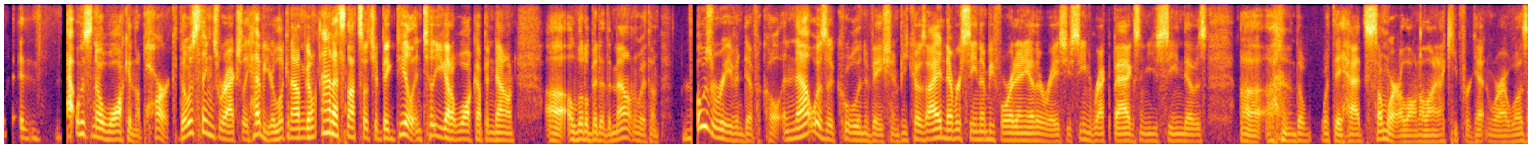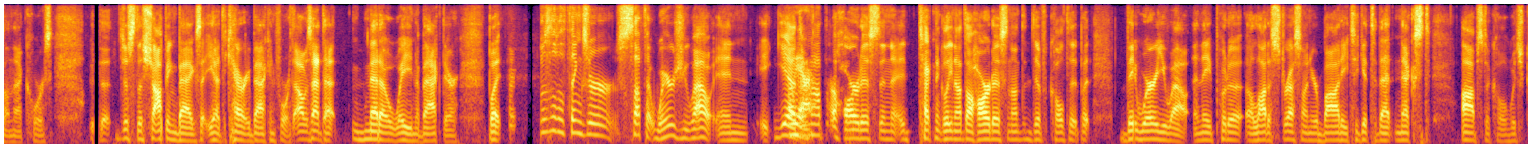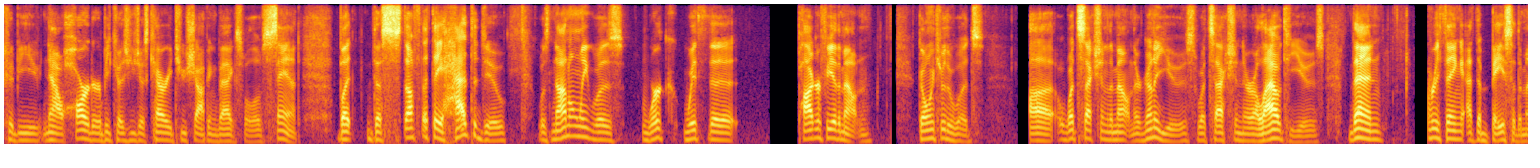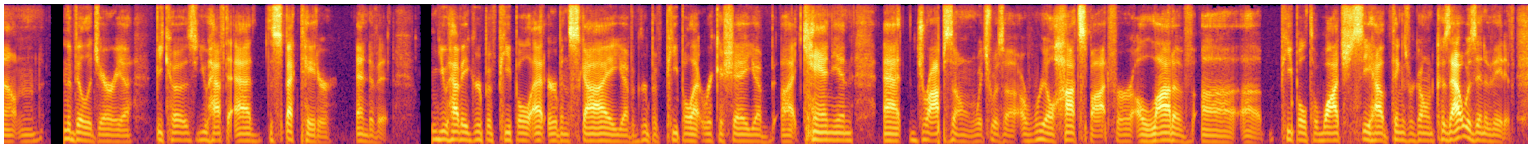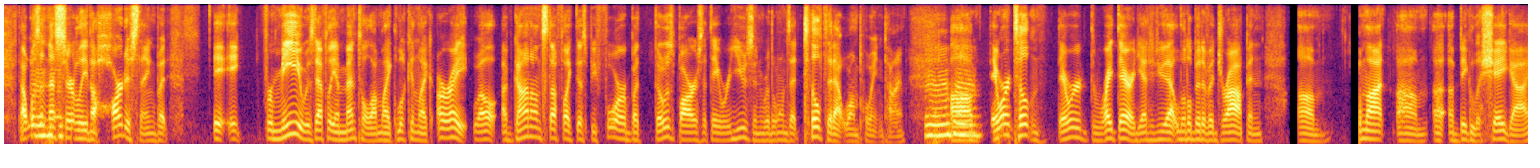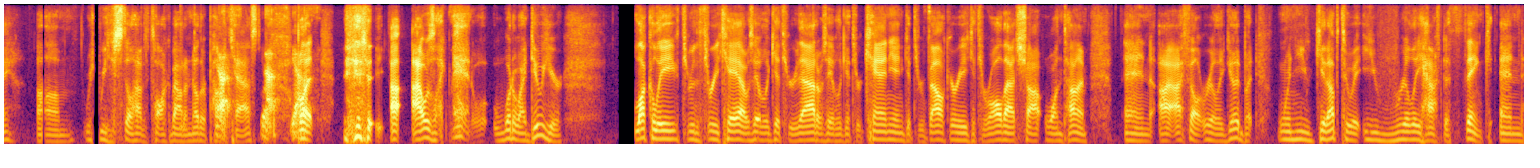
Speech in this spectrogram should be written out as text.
That was no walk in the park. Those things were actually heavy. You're looking at them going, ah, that's not such a big deal until you got to walk up and down uh, a little bit of the mountain with them. Those were even difficult. And that was a cool innovation because I had never seen them before at any other race. You've seen rec bags and you've seen those, uh, the what they had somewhere along the line. I keep forgetting where I was on that course. The, just the shopping bags that you had to carry back and forth. I was at that meadow way in the back there. But those little things are stuff that wears you out and it, yeah, Oh they're not the hardest and it, technically not the hardest not the difficult but they wear you out and they put a, a lot of stress on your body to get to that next obstacle which could be now harder because you just carry two shopping bags full of sand. But the stuff that they had to do was not only was work with the topography of the mountain going through the woods uh, what section of the mountain they're going to use what section they're allowed to use then everything at the base of the mountain in the village area because you have to add the spectator end of it. You have a group of people at Urban Sky, you have a group of people at Ricochet, you have uh, Canyon at Drop Zone, which was a, a real hot spot for a lot of uh, uh, people to watch, see how things were going, because that was innovative. That wasn't Mhm. necessarily the hardest thing, but it, it for me it was definitely a mental i'm like looking like all right well i've gone on stuff like this before but those bars that they were using were the ones that tilted at one point in time Mhm. um they weren't tilting they were right there you had to do that little bit of a drop and um i'm not um a, a big lache guy um which we still have to talk about another podcast Yes. Yes. but I, I was like man what do i do here luckily through the 3k i was able to get through that. I was able to get through canyon get through valkyrie get through all that shot one time and I, I felt really good. But when you get up to it you really have to think. And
